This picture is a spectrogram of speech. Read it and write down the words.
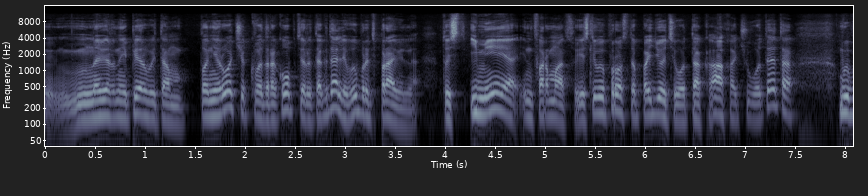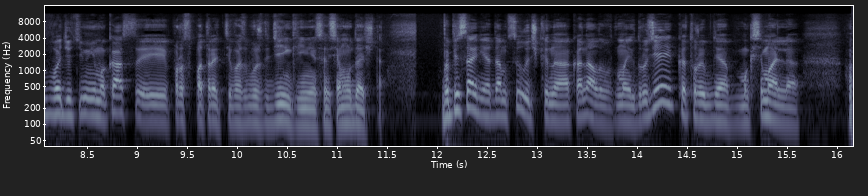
наверное, первый там планировочек, квадрокоптер и так далее выбрать правильно. То есть имея информацию. Если вы просто пойдете вот так, а, хочу вот это, вы попадете мимо кассы и просто потратите, возможно, деньги не совсем удачно. В описании я дам ссылочки на каналы моих друзей, которые мне максимально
